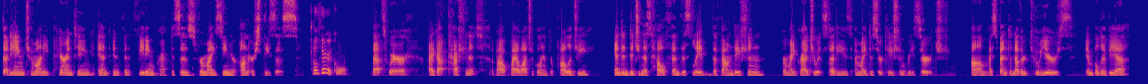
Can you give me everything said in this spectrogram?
studying Tsimane parenting and infant feeding practices for my senior honors thesis. Oh, very cool. That's where I got passionate about biological anthropology and indigenous health, and this laid the foundation for my graduate studies and my dissertation research. Um, I spent another two years in Bolivia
